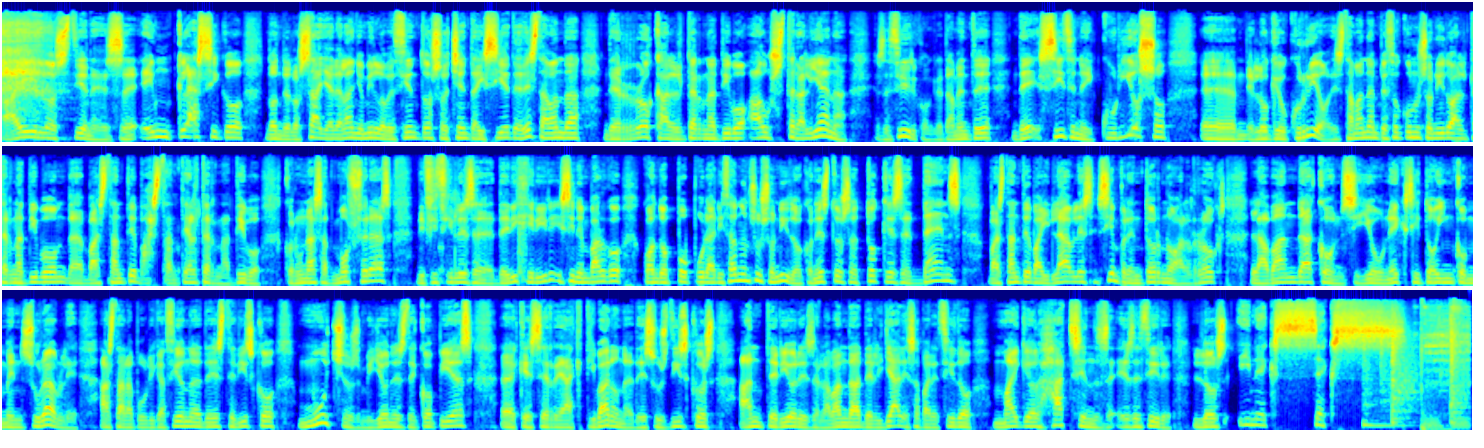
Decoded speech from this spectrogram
Ahí los tienes, eh, un clásico donde los haya del año 1987 de esta banda de rock alternativo australiana, es decir, concretamente de Sydney. Curioso eh, lo que ocurrió. Esta banda empezó con un sonido alternativo eh, bastante, bastante alternativo, con unas atmósferas difíciles eh, de digerir y sin embargo, cuando popularizaron su sonido con estos toques de dance bastante bailables, siempre en torno al rock, la banda consiguió un éxito inconmensurable. Hasta la publicación de este disco, muchos millones de copias eh, que se reactivaron de sus discos anteriores de la banda del ya desaparecido Michael Hutchins, es decir, los Inexex.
